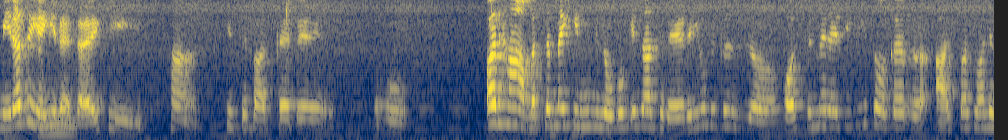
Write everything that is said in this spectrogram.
मेरा तो यही रहता है कि हाँ किससे बात कर रहे हो। और हाँ मतलब मैं किन लोगों के साथ रह रही हूँ बिकॉज़ हॉस्टल में रहती थी तो अगर आसपास वाले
